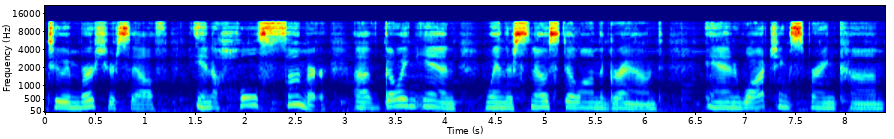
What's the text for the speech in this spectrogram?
to immerse yourself in a whole summer of going in when there's snow still on the ground and watching spring come,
